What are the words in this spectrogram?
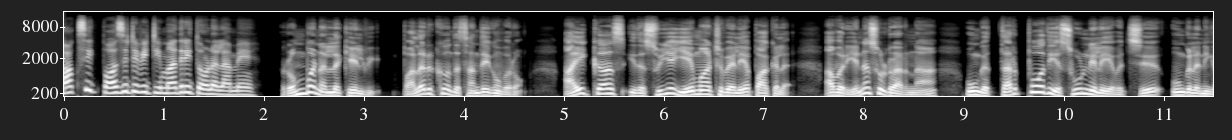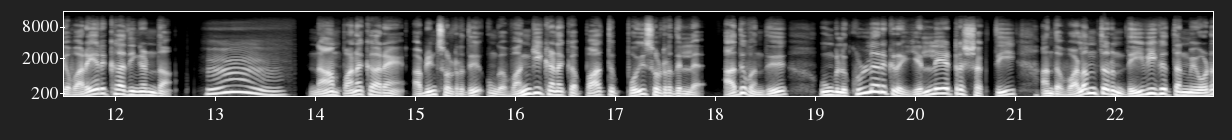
டாக்ஸிக் பாசிட்டிவிட்டி மாதிரி தோணலாமே. ரொம்ப நல்ல கேள்வி. பலருக்கும் அந்த சந்தேகம் வரும். ஐகாஸ் இத சுய ஏமாற்று வேலையா பார்க்கல. அவர் என்ன சொல்றாருன்னா உங்க தற்போதைய சூழ்நிலைய வச்சு உங்களை நீங்க வரையறுக்காதீங்கன்னு தான். நான் பணக்காரன் அப்படின்னு சொல்றது உங்க வங்கி கணக்க பார்த்து பொய் சொல்றதில்ல. அது வந்து உங்களுக்குள்ள இருக்கிற எல்லையற்ற சக்தி அந்த வளம் தரும் தெய்வீகத்தன்மையோட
